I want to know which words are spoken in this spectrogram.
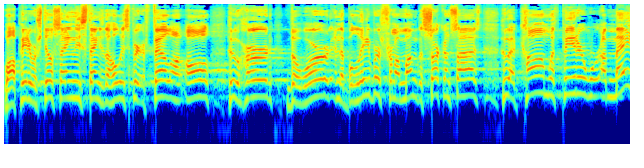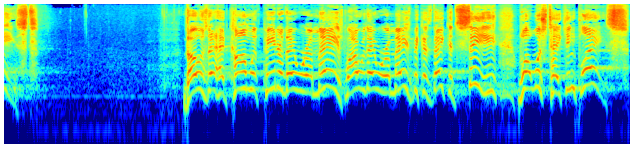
While Peter was still saying these things, the Holy Spirit fell on all who heard the word, and the believers from among the circumcised who had come with Peter were amazed. Those that had come with Peter, they were amazed. Why were they were amazed? Because they could see what was taking place.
